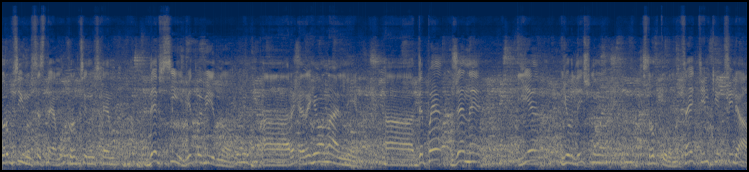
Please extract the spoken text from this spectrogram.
корупційну систему, корупційну схему, де всі відповідно регіональні ДП вже не є юридичними структурами. Це тільки філіал.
